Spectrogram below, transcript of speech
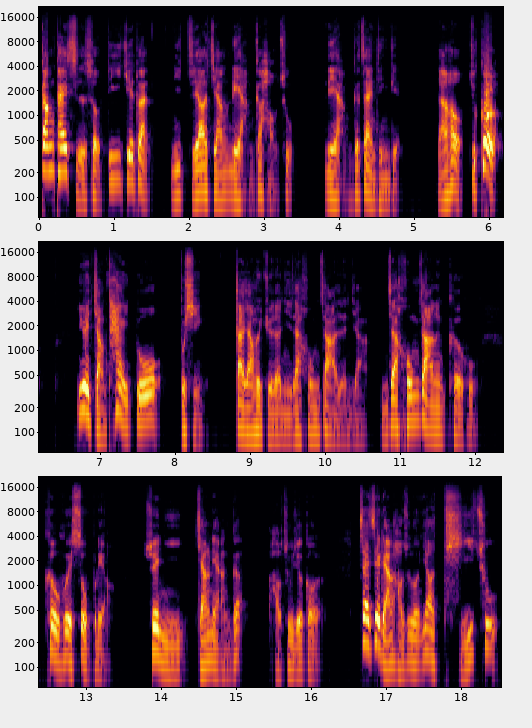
刚开始的时候，第一阶段你只要讲两个好处，两个暂停点，然后就够了，因为讲太多不行，大家会觉得你在轰炸人家，你在轰炸那个客户，客户会受不了。所以你讲两个好处就够了，在这两个好处中，要提出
